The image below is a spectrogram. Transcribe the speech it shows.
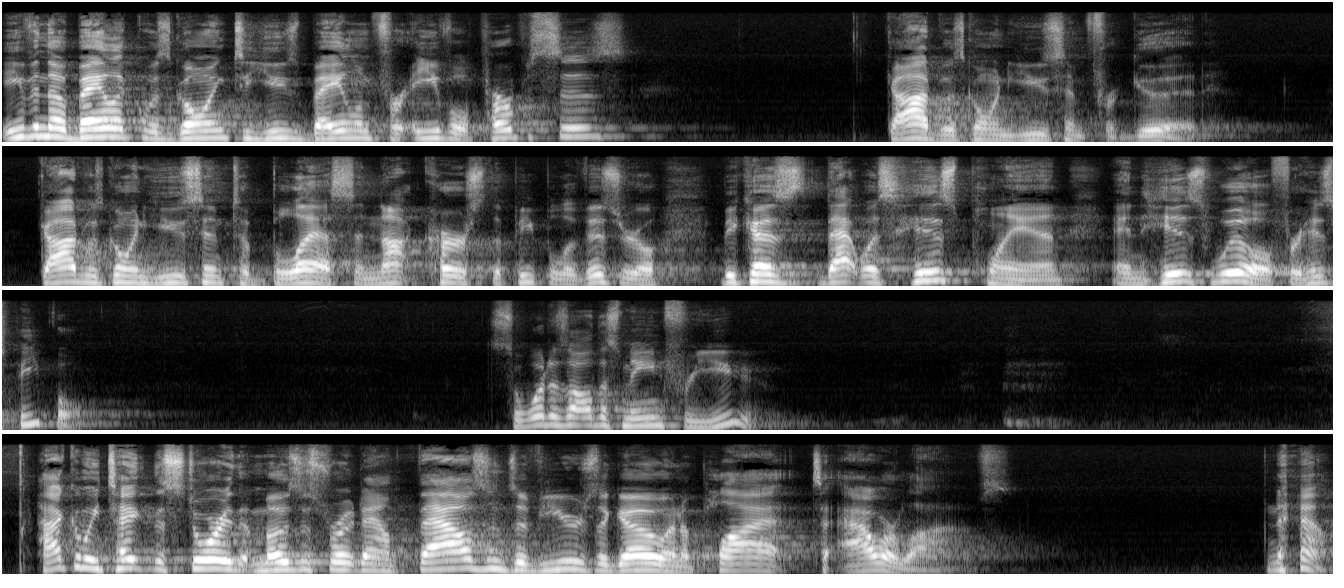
Even though Balak was going to use Balaam for evil purposes, God was going to use him for good. God was going to use him to bless and not curse the people of Israel because that was his plan and his will for his people. So, what does all this mean for you? How can we take the story that Moses wrote down thousands of years ago and apply it to our lives? Now,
